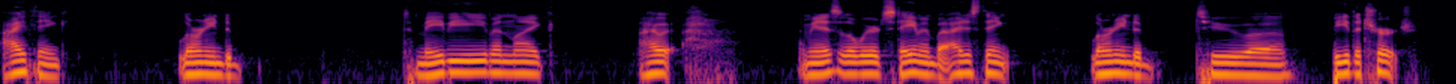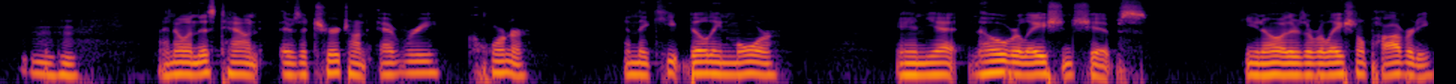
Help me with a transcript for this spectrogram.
I think learning to to maybe even like I I mean this is a weird statement but I just think learning to to uh, be the church. Mm-hmm. I know in this town there's a church on every corner and they keep building more and yet no relationships. You know, there's a relational poverty.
